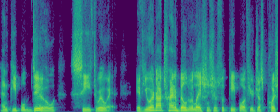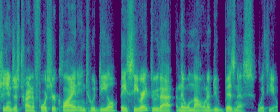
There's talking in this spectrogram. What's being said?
and people do see through it. If you are not trying to build relationships with people, if you're just pushy and just trying to force your client into a deal, they see right through that and they will not want to do business with you.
